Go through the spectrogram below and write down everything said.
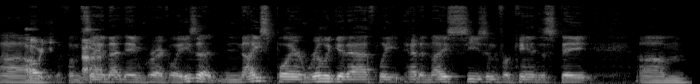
Um, Oh, yeah. If I'm saying that name correctly, he's a nice player, really good athlete. Had a nice season for Kansas State. Um,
